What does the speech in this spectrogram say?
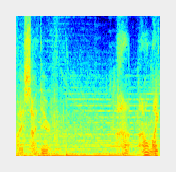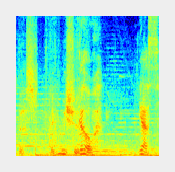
by his side there. I don't, I don't like this. Maybe we should Go. Yes.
